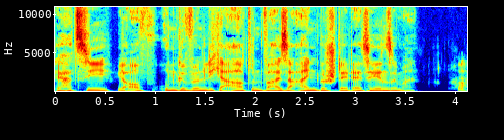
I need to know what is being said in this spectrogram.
der hat sie ja auf ungewöhnliche Art und Weise einbestellt. Erzählen Sie mal.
